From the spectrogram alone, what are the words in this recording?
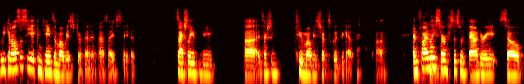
we can also see it contains a Mobius strip in it, as I stated. It's actually the uh, it's actually two Mobius strips glued together. Uh, and finally, surfaces with boundary. So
